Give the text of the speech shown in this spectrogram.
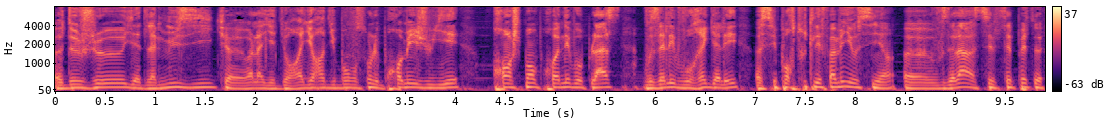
de jeux. Il y a de la musique. euh, voilà, il y a du, il y aura du bon son le 1er juillet. Franchement, prenez vos places. Vous allez vous régaler. Euh, C'est pour toutes les familles aussi. Hein. Euh, vous allez, c'est c'est peut-être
